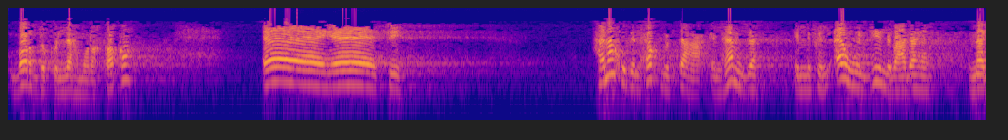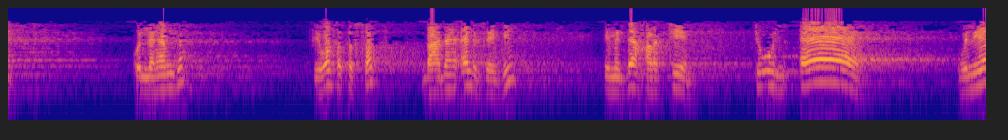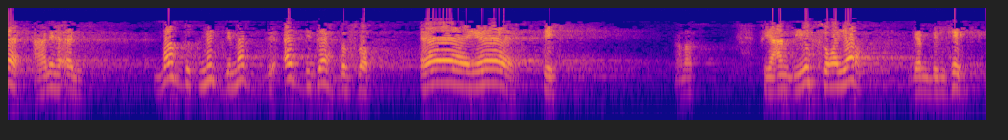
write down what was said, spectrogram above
برضه كلها مرققة. آياته هناخد الحكم بتاع الهمزة اللي في الأول دي اللي بعدها مد. كل همزة في وسط السطر بعدها ألف زي دي يمدها حركتين تقول آه والياء عليها ألف. برضه تمد مد قد ده بالظبط. آيات خلاص؟ في عندي يه صغيرة جنب اله.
